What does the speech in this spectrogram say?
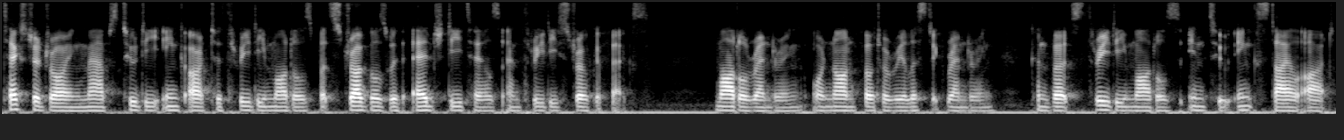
Texture drawing maps 2D ink art to 3D models but struggles with edge details and 3D stroke effects. Model rendering, or non-photorealistic rendering, converts 3D models into ink-style art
